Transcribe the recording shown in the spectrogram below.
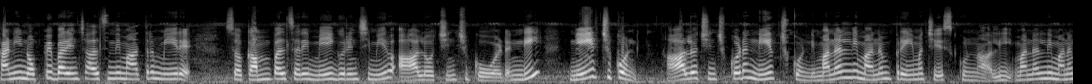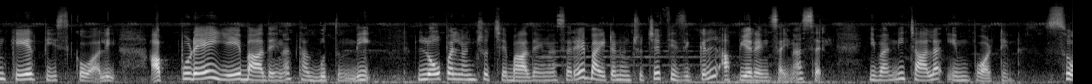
కానీ నొప్పి భరించాల్సింది మాత్రం మీరే. సో కంపల్సరీ మీ గురించి మీరు ఆలోచించుకోవడండి నేర్చుకోండి. ఆలోచించుకోవడం నేర్చుకోండి. మనల్ని మనం ప్రేమ చేసుకున్నాలి. మనల్ని మనం కేర్ తీసుకోవాలి. అప్పుడే ఏ బాధైనా తగ్గుతుంది. లోపల నుంచి వచ్చే బాధ అయినా సరే బయట నుంచి వచ్చే ఫిజికల్ అపియరెన్స్ అయినా సరే ఇవన్నీ చాలా ఇంపార్టెంట్ సో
